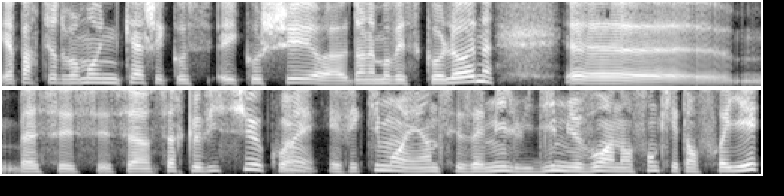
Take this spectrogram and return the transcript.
Et à partir du moment où une cache est, cochée euh, dans la mauvaise colonne, euh, ben c'est un cercle vicieux, quoi. Oui, effectivement. Et un de ses amis lui dit mieux vaut un enfant qui est en foyer,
